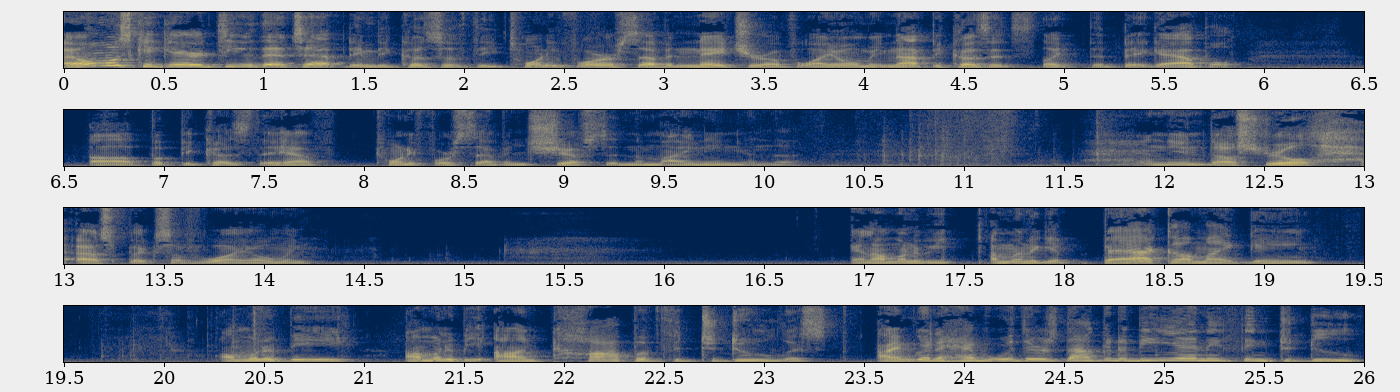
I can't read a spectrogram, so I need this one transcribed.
I almost can guarantee you that's happening because of the 24 7 nature of Wyoming, not because it's like the Big Apple, uh, but because they have 24 7 shifts in the mining and the and the industrial aspects of Wyoming. And I'm gonna be I'm gonna get back on my game. I'm gonna be I'm to be on top of the to do list. I'm to have where there's not to be anything to do.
